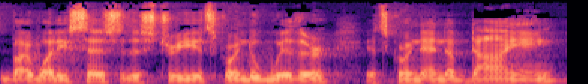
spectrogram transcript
by what he says to this tree. It's going to wither. It's going to end up dying.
